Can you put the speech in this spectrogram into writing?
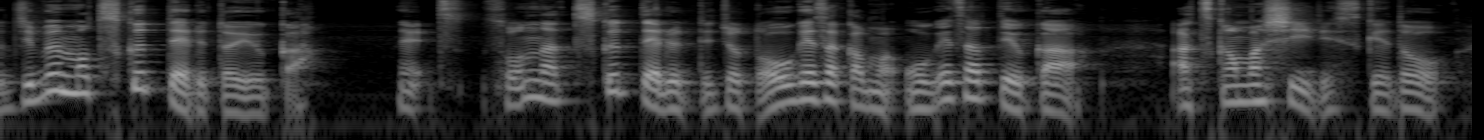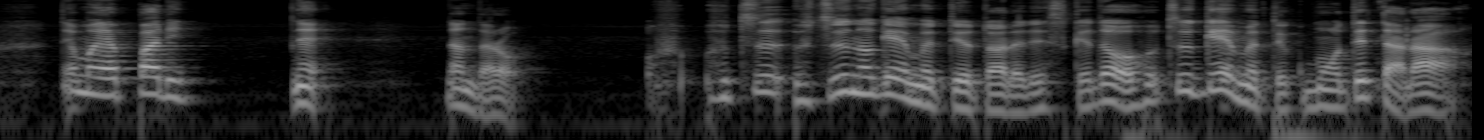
自分も作ってるというか、ね、そんな作ってるってちょっと大げさかも大げさっていうか厚かましいですけどでもやっぱりねなんだろう普通普通のゲームっていうとあれですけど普通ゲームってもう出たら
